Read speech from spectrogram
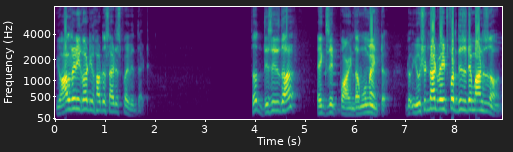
you already got, you have to satisfy with that. So this is the exit point, the moment. You should not wait for this demand zone.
